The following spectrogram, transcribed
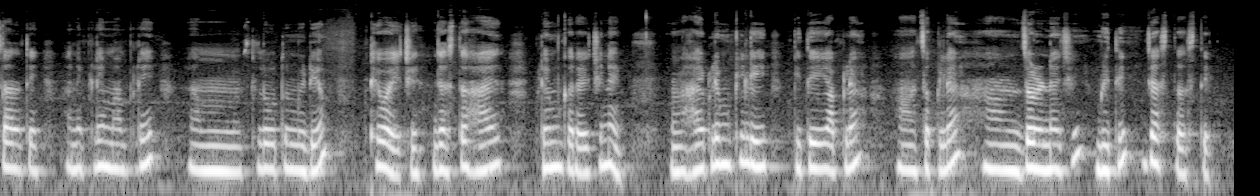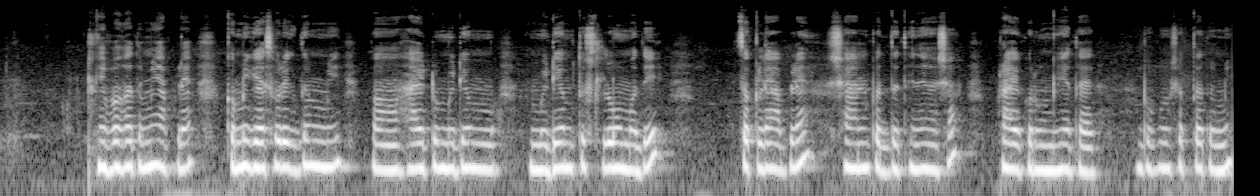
चालते. आणि फ्लेम आपली स्लो टू मीडियम ठेवायची. जास्त हाय फ्लेम करायची नाही. हाय फ्लेम केली की ते आपल्या चकल्या जळण्याची भीती जास्त असते. हे बघा तुम्ही आपल्या कमी गॅसवर एकदम मी high to medium medium to स्लोमध्ये चकल्या आपल्या छान पद्धतीने अशा फ्राय करून घेत आहेत. बघू शकता तुम्ही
